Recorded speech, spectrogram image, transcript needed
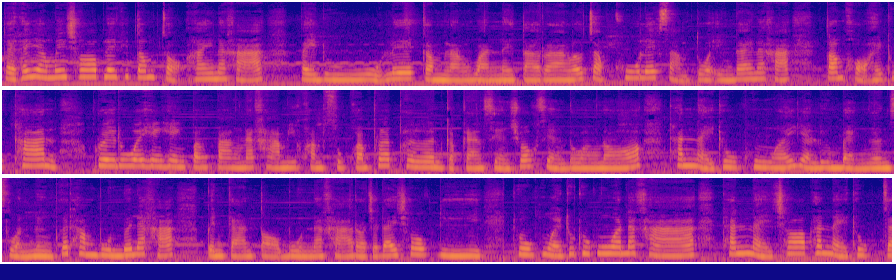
แต่ถ้ายังไม่ชอบเลขที่ต้อมเจาะให้นะคะ ไปดูเลขกำลังวันในตารางแล้วจับคู่เลข 3 ตัวเองได้นะคะต้อมขอให้ทุกท่าน รวยๆเฮงๆ ปังๆนะคะ มีความสุขความเพลิดเพลิน กับการเสี่ยงโชคเสี่ยงดวงเนาะท่านไหนถูกหวยอย่าลืมแบ่งเงินส่วนหนึ่งเพื่อทำบุญด้วยนะคะ เป็นการต่อบุญนะคะ เราจะได้โชคดี ถูกหวยทุกๆงวดนะคะ ท่านไหนชอบท่านไหนถูกใจ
